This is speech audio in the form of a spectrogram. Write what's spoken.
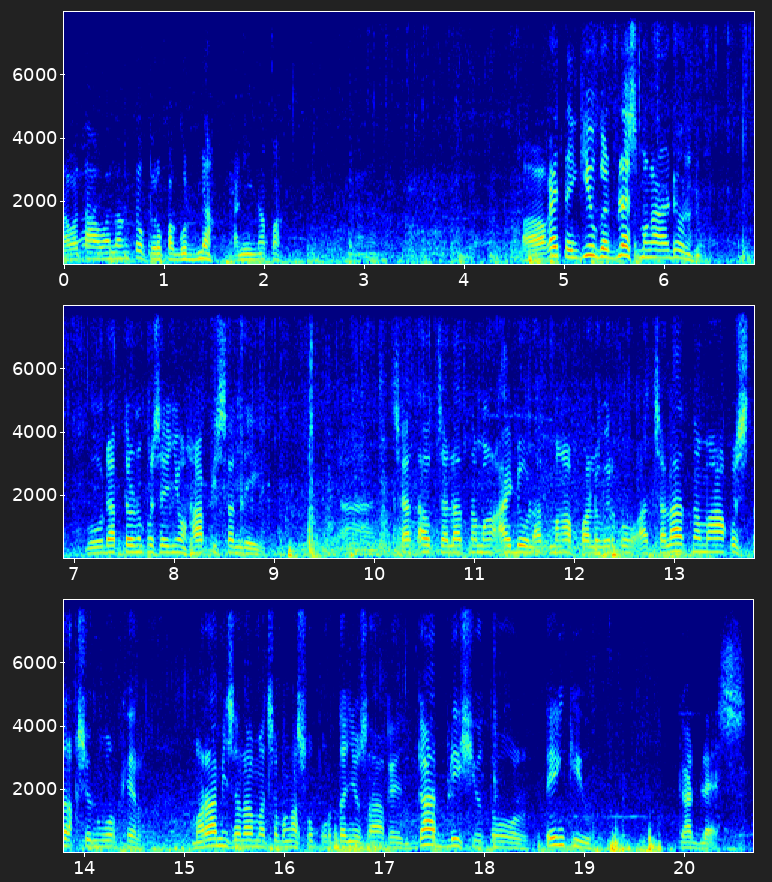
Tawa-tawa lang to, pero pagod na. Kanina pa. Okay, thank you. God bless mga idol. Good afternoon po sa inyo. Happy Sunday. Yan. Shout out sa lahat ng mga idol at mga follower ko at sa lahat ng mga construction worker. Maraming salamat sa mga suporta nyo sa akin. God bless you to all. Thank you. God bless.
